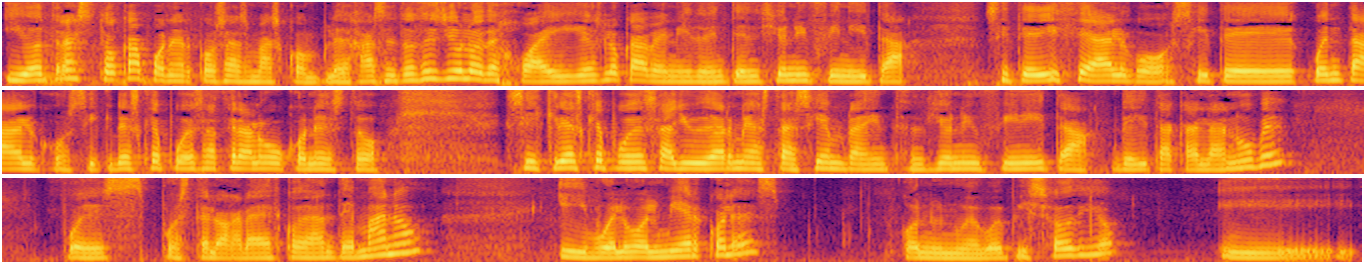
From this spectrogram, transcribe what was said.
y otras toca poner cosas más complejas. Entonces yo lo dejo ahí, es lo que ha venido, intención infinita. Si te dice algo, si te cuenta algo, si crees que puedes hacer algo con esto, si crees que puedes ayudarme hasta siempre a intención infinita de Itaca en la nube, pues, pues te lo agradezco de antemano y vuelvo el miércoles con un nuevo episodio y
